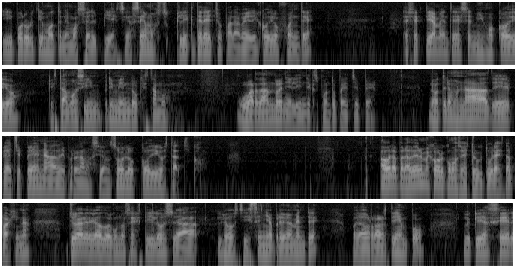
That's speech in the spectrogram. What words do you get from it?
y por último tenemos el pie si hacemos clic derecho para ver el código fuente efectivamente es el mismo código que estamos imprimiendo que estamos guardando en el index.php no tenemos nada de PHP, nada de programación, solo código estático. Ahora para ver mejor cómo se estructura esta página, yo he agregado algunos estilos, ya los diseñé previamente para ahorrar tiempo. Lo que voy a hacer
